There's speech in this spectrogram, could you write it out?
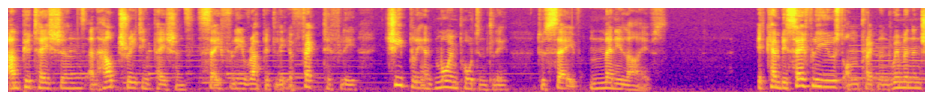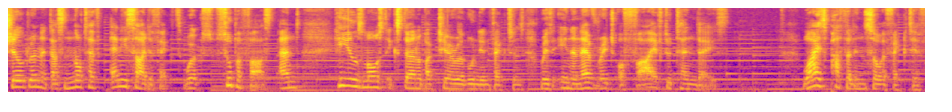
amputations and help treating patients safely, rapidly, effectively, cheaply and more importantly, to save many lives. It can be safely used on pregnant women and children, it does not have any side effects, works super fast and heals most external bacterial wound infections within an average of 5 to 10 days. Why is Pathelen so effective?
